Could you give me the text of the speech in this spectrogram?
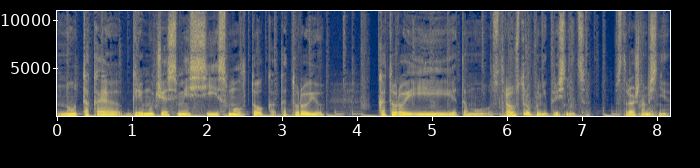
Ну, такая гремучая смесь C и смолтока, которую, которую и этому страуструпу не приснится в страшном сне.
